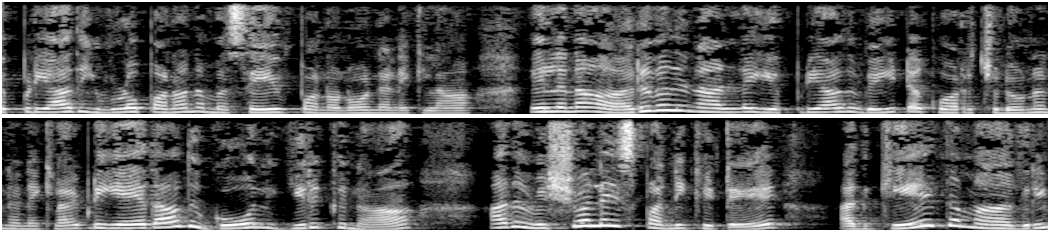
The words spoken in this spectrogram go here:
எப்படியாவது இவ்வளோ பணம் நம்ம சேவ் பண்ணணும்னு நினைக்கலாம். இல்லைனா அறுபது நாளில் எப்படியாவது வெயிட்டை குறைச்சிடணும்னு நினைக்கலாம். இப்படி ஏதாவது கோல் இருக்குன்னா அதை விஷுவலைஸ் பண்ணிக்கிட்டு அதுக்கேற்ற மாதிரி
